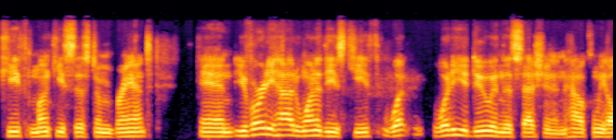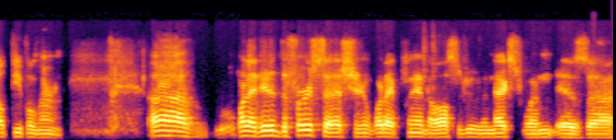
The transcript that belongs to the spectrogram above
Keith Monkey System Brandt. And you've already had one of these, Keith. What what do you do in this session, and how can we help people learn? Uh, what I did in the first session, what I plan to also do in the next one, is uh,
